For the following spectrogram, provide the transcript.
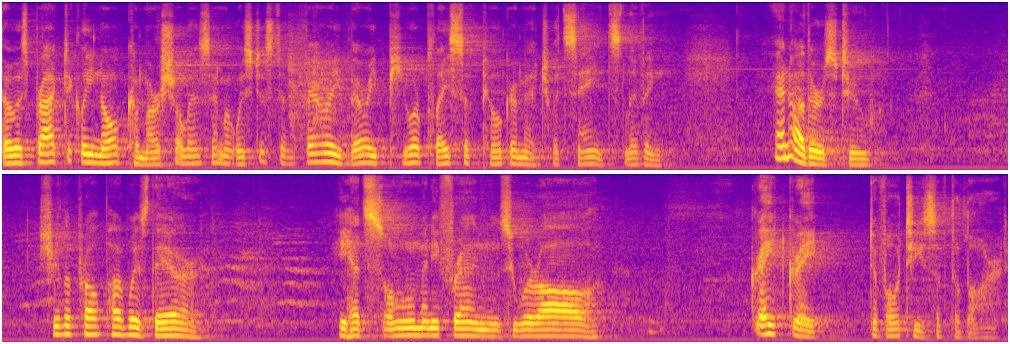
There was practically no commercialism. It was just a very, very pure place of pilgrimage with saints living, and others too. Srila Prabhupada was there he had so many friends who were all great, great devotees of the Lord.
